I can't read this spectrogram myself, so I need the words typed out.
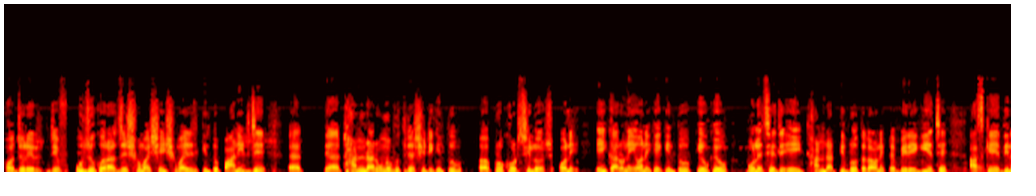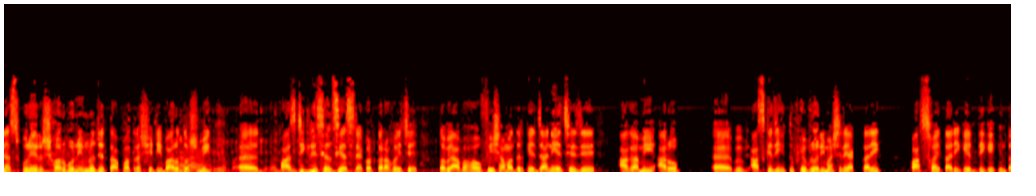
ফজরের যে উজু করার যে সময়, সেই সময় কিন্তু পানির যে ঠান্ডার অনুভূতিটা সেটি কিন্তু প্রখর ছিল। অনেক এই কারণেই অনেকে কিন্তু কেউ কেউ বলেছে যে এই ঠান্ডার তীব্রতাটা অনেকটা বেড়ে গিয়েছে। আজকে দিনাজপুরের সর্বনিম্ন যে তাপমাত্রা, সেটি বারো দশমিক পাঁচ ডিগ্রি সেলসিয়াস রেকর্ড করা হয়েছে। তবে আবহাওয়া অফিস আমাদেরকে জানিয়েছে যে আগামী আরও আজকে যেহেতু ফেব্রুয়ারি মাসের এক তারিখ, পাঁচ ছয় তারিখের দিকে কিন্তু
